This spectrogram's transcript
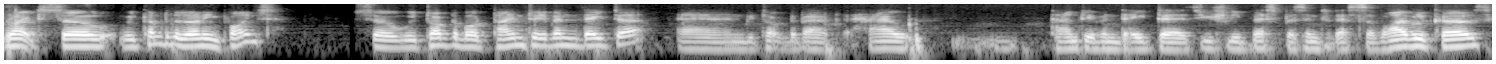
Right, so we come to the learning points. So we talked about time to event data, and we talked about how time to event data is usually best presented as survival curves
